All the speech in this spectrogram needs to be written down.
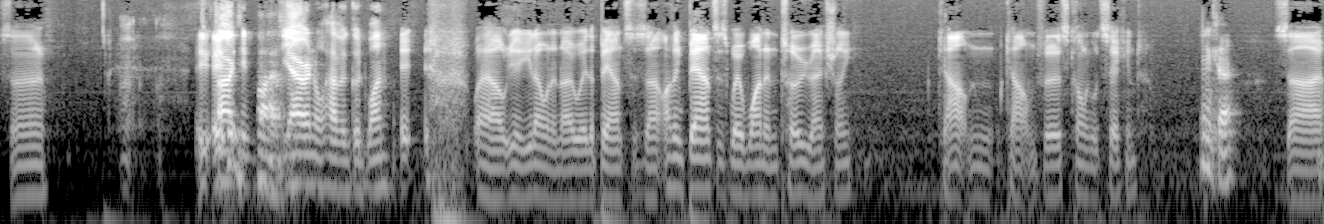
So. It, I reckon Yarran will have a good one. it, well, yeah, you don't want to know where the bounces are. I think bounces were one and two actually. Carlton, Carlton first, Collingwood second. Okay. So,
